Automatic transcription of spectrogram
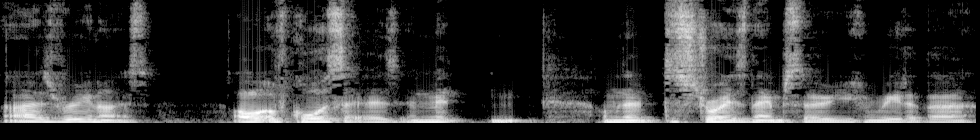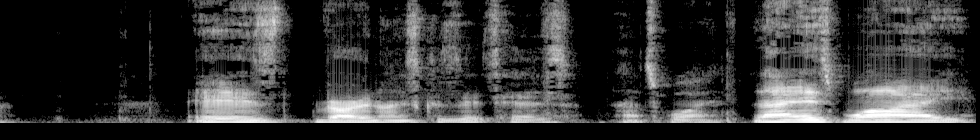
That is really nice. Oh, of course it is. I'm going to destroy his name so you can read it there. It is very nice because it's his. That's why. That is why.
